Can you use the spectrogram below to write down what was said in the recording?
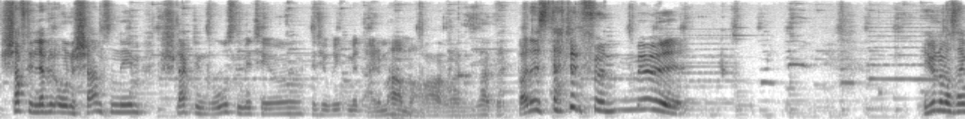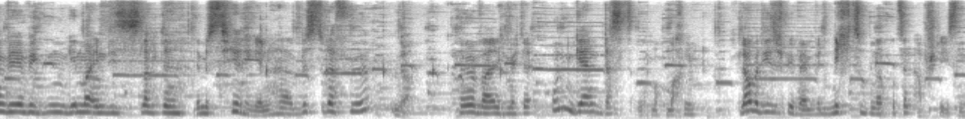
schafft den Level ohne Schaden zu nehmen, schlagt den großen Meteor Meteoriten mit einem Hammer. Oh, was ist das denn? Was ist das denn für ein Müll? Ich würde mal sagen, wir, wir gehen mal in dieses Land der, der Mysterien. Äh, Bist du dafür? Ja. Äh, Weil ich möchte ungern das jetzt auch noch machen. Ich glaube, dieses Spiel werden wir nicht zu 100% abschließen.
